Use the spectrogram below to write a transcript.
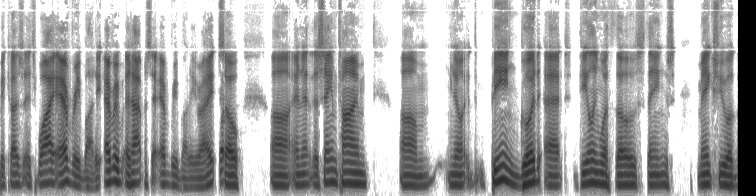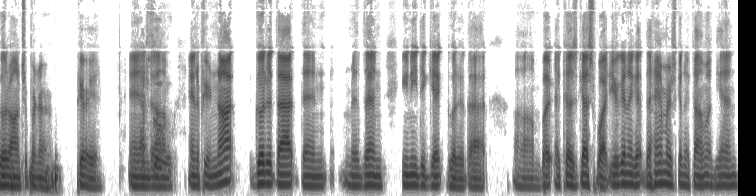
because it's why everybody every it happens to everybody right yep. so uh and at the same time um you know being good at dealing with those things makes you a good entrepreneur period and um, and if you're not good at that then then you need to get good at that um but because guess what you're going to get the hammer's going to come again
